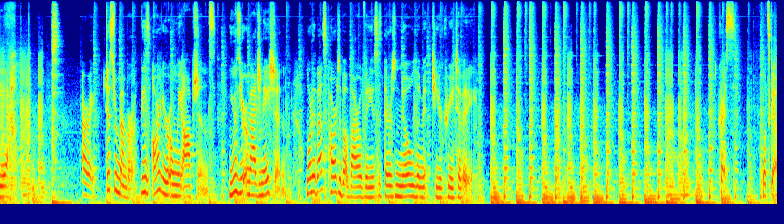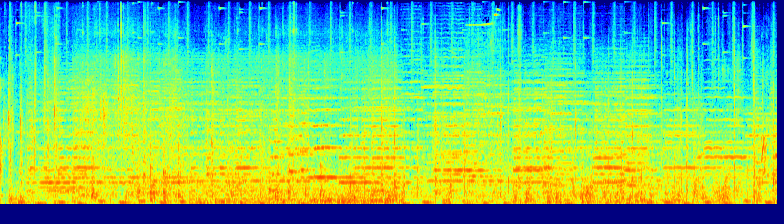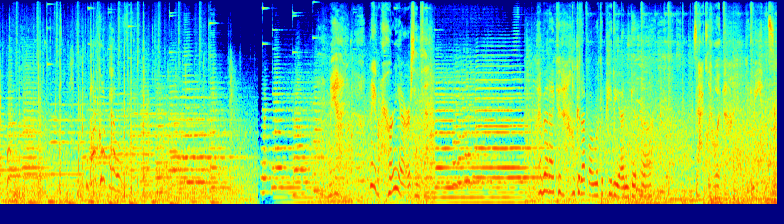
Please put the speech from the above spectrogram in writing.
Yeah. All right, just remember, these aren't your only options. Use your imagination. One of the best parts about viral videos is there's no limit to your creativity. Let's go. Oh man, I have a hernia or something. I bet I could look it up on Wikipedia and get uh, exactly what it means.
